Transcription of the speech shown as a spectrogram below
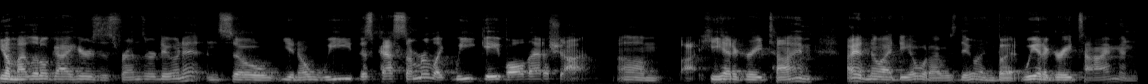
you know, my little guy here's his friends are doing it, and so you know, we this past summer, like we gave all that a shot. Um, he had a great time. I had no idea what I was doing, but we had a great time, and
